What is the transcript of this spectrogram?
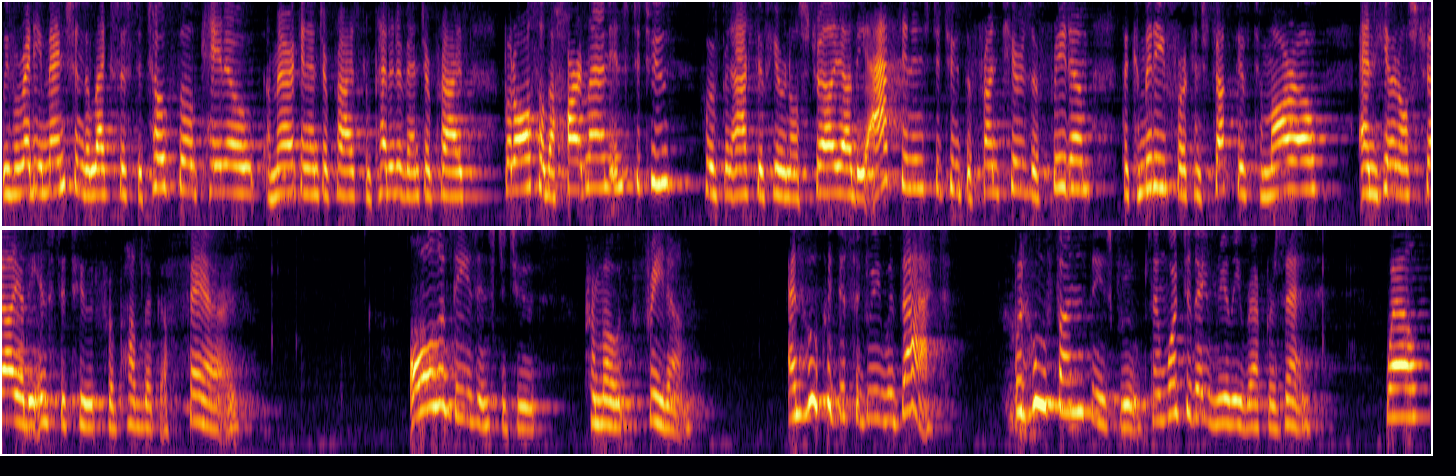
we've already mentioned Alexis de Tocqueville, Cato, American Enterprise, Competitive Enterprise, but also the Heartland Institute, who have been active here in Australia, the Acton Institute, the Frontiers of Freedom, the Committee for Constructive Tomorrow, and here in Australia, the Institute for Public Affairs. All of these institutes promote freedom. And who could disagree with that? But who funds these groups and what do they really represent? Well,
